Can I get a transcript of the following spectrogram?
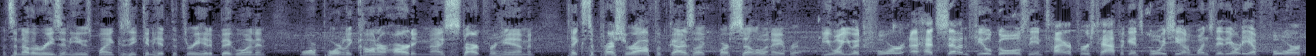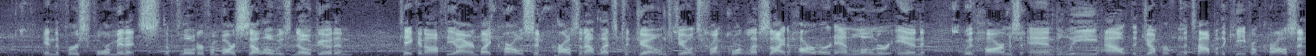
That's another reason he was playing because he can hit the three, hit a big one, and more importantly, Connor Harding. Nice start for him, and takes the pressure off of guys like Barcelo and Averette. BYU had four, uh, had seven field goals the entire first half against Boise on Wednesday. They already have four in the first four minutes. The floater from Barcelo is no good, and taken off the iron by Carlson. Carlson outlets to Jones. Jones front court left side. Harward and Lohner in with Haarms and Lee out. The jumper from the top of the key from Carlson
